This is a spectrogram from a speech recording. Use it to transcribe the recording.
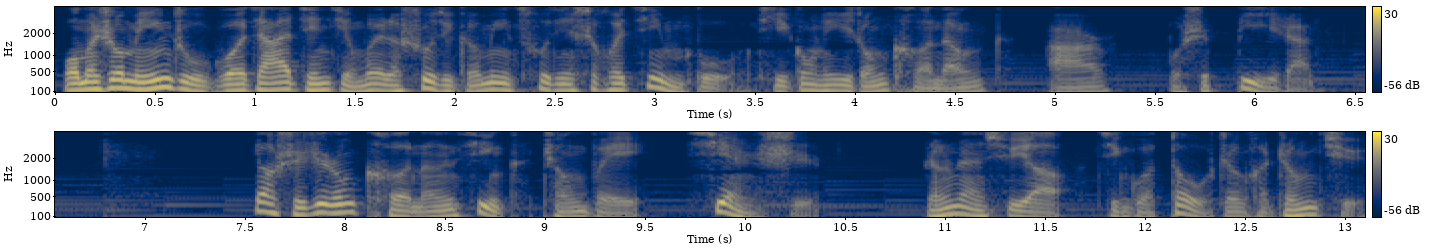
我们说，民主国家仅仅为了数据革命促进社会进步提供了一种可能，而不是必然。要使这种可能性成为现实，仍然需要经过斗争和争取。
